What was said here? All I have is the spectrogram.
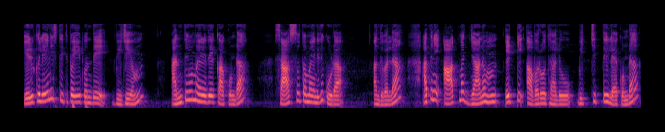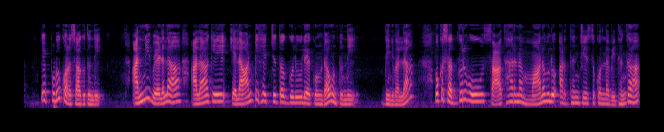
ఎరుకలేని స్థితిపై పొందే విజయం అంతిమమైనదే కాకుండా శాశ్వతమైనది కూడా. అందువల్ల అతని ఆత్మజ్ఞానం ఎట్టి అవరోధాలు విచ్చిత్తి లేకుండా ఎప్పుడూ కొనసాగుతుంది. అన్ని వేళలా అలాగే ఎలాంటి హెచ్చుతగ్గులు లేకుండా ఉంటుంది. దీనివల్ల ఒక సద్గురువు సాధారణ మానవులు అర్థం చేసుకున్న విధంగా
